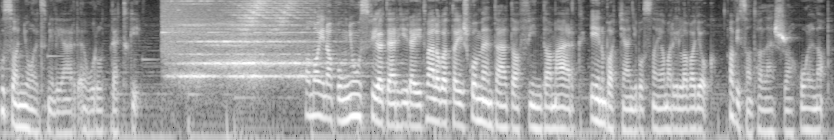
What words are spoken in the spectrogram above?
28 milliárd eurót tett ki. A mai napunk newsfilter híreit válogatta és kommentálta Finta Márk. Én Battyányi Bosznaja Marilla vagyok. A Viszonthallásra holnap.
